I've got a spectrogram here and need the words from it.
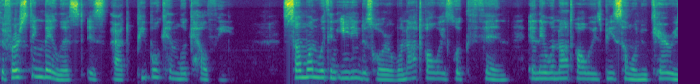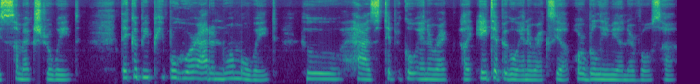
The first thing they list is that people can look healthy. Someone with an eating disorder will not always look thin, and they will not always be someone who carries some extra weight. They could be people who are at a normal weight, who has typical anorexia, like uh, atypical anorexia or bulimia nervosa.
